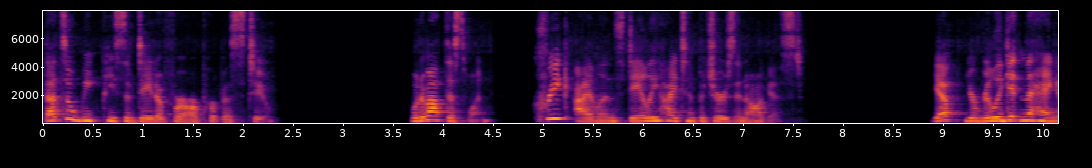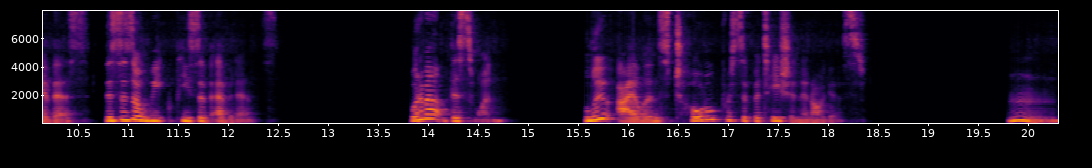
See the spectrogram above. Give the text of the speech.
that's a weak piece of data for our purpose too. What about this one? Creek Island's daily high temperatures in August. Yep, you're really getting the hang of this. This is a weak piece of evidence. What about this one? Blue Island's total precipitation in August. Hmm.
